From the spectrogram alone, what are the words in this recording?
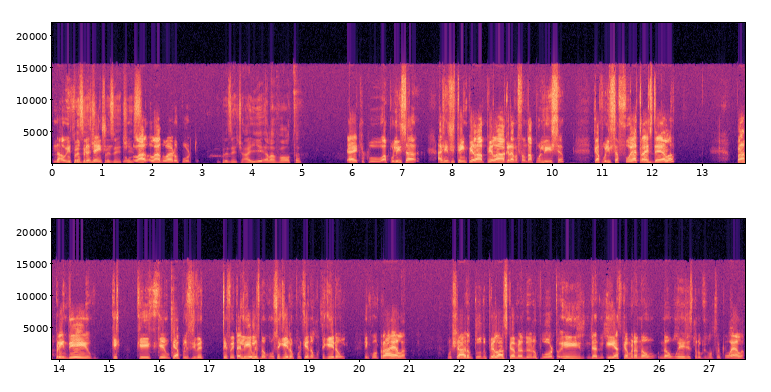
Não, No isso presente, no no presente. presente, No- isso. lá, lá no aeroporto. no presente. Aí ela volta. É, tipo, a polícia. A gente tem pela, pela gravação da polícia que a polícia foi atrás dela pra prender o que, que, que, o que a polícia devia ter feito ali. Eles não conseguiram porque não conseguiram encontrar ela. Puxaram tudo pelas câmeras do aeroporto e, e as câmeras não, não registrou o que aconteceu com ela.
